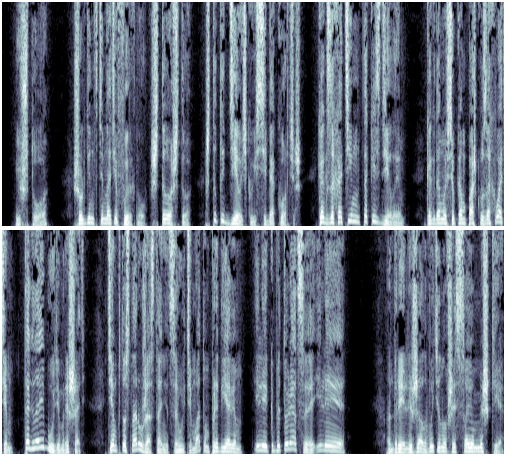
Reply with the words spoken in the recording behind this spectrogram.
— И что? Шульгин в темноте фыркнул. — Что-что? Что ты девочку из себя корчишь? Как захотим, так и сделаем. Когда мы всю компашку захватим, тогда и будем решать. Тем, кто снаружи останется, ультиматум предъявим. Или капитуляция, или... Андрей лежал, вытянувшись в своем мешке.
